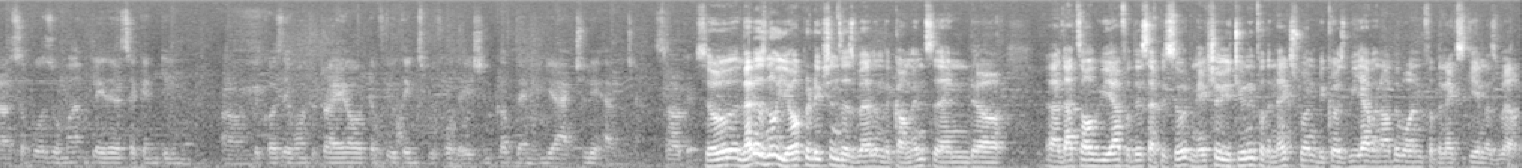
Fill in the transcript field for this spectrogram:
Uh, suppose Oman play their second team uh, because they want to try out a few things before the Asian Cup, then India actually have a chance. Okay. So let us know your predictions as well in the comments, and uh, uh, that's all we have for this episode. Make sure you tune in for the next one because we have another one for the next game as well.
